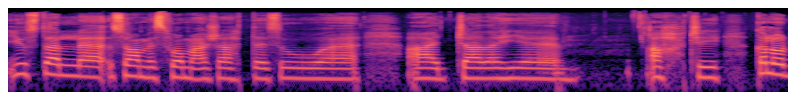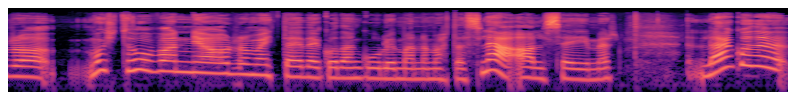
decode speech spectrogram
just tällä saamesfuomassa, että su ahti kalorro muistuvan ja orro maita ede kodan kuulimanna mahtas lää Alzheimer. Lääkode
